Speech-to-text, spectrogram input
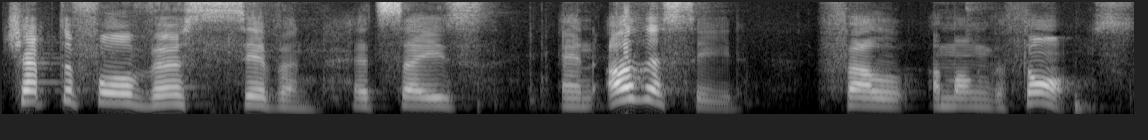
chapter 4, verse 7. It says, And other seed fell among the thorns.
